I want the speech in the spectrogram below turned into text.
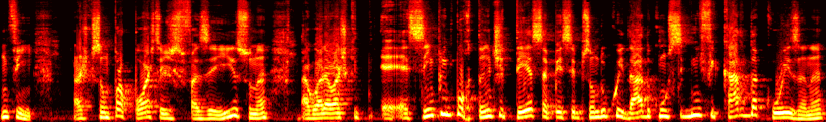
Enfim, acho que são propostas de fazer isso, né? Agora, eu acho que é, é sempre importante ter essa percepção do cuidado com o significado da coisa, né?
